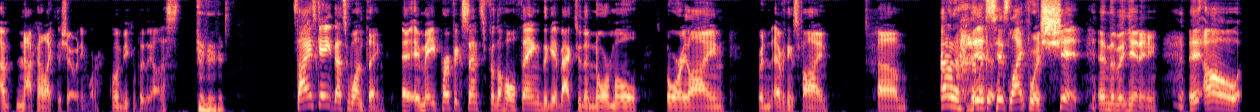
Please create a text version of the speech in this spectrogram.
I'm not gonna like the show anymore. I'm gonna be completely honest. Steins Gate, that's one thing. It, it made perfect sense for the whole thing to get back to the normal storyline when everything's fine. Um, I don't know. this his life was shit in the beginning. It, oh,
